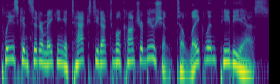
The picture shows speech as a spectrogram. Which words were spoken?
please consider making a tax-deductible contribution to Lakeland PBS.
